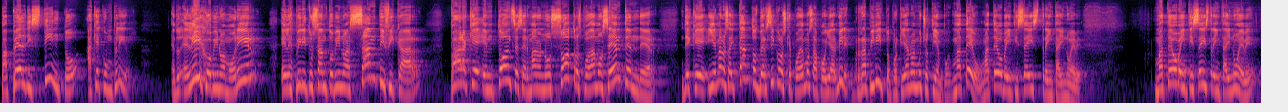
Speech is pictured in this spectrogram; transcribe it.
papel distinto a que cumplir. Entonces el Hijo vino a morir, el Espíritu Santo vino a santificar para que entonces, hermanos, nosotros podamos entender de que, y hermanos, hay tantos versículos que podemos apoyar. Mire, rapidito, porque ya no hay mucho tiempo. Mateo, Mateo 26, 39. Mateo 26, 39.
